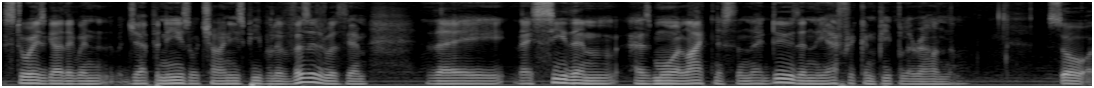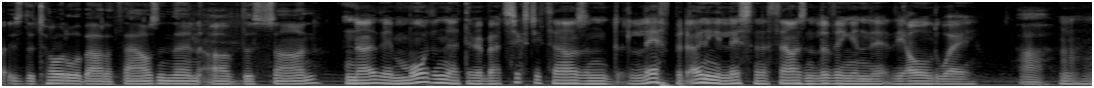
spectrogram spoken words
stories go that when Japanese or Chinese people have visited with them, they they see them as more likeness than they do than the African people around them. So is the total about a thousand then of the San? No, there are more than that. There are about 60,000 left, but only less than a thousand living in the, the old way. Ah. hmm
